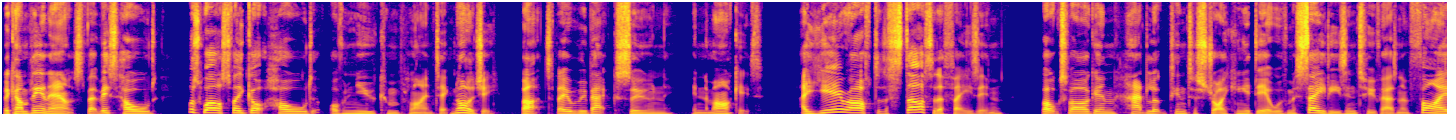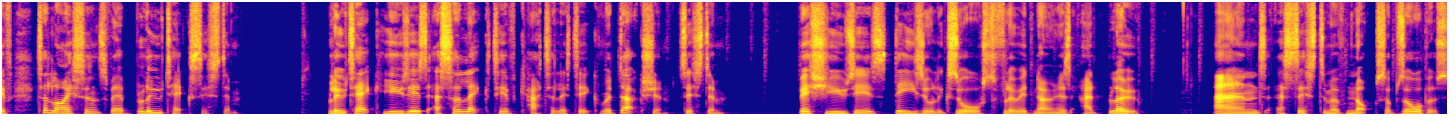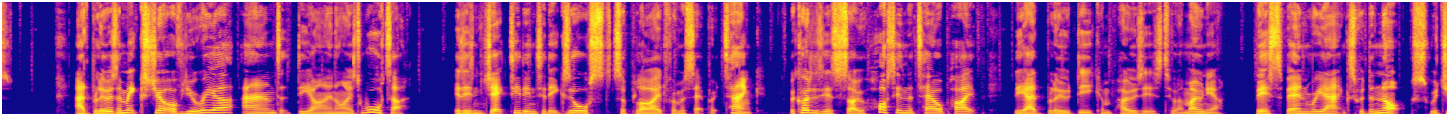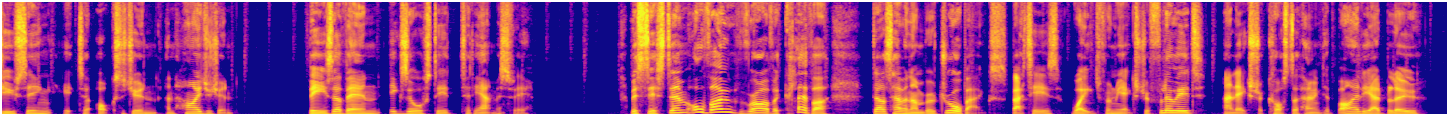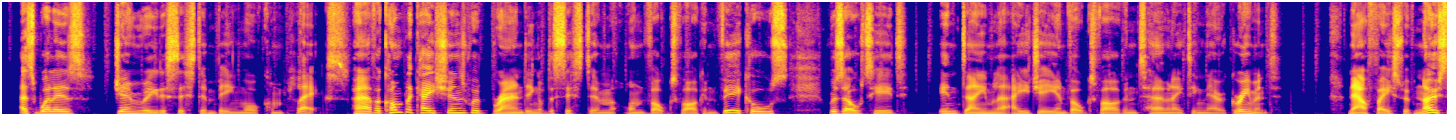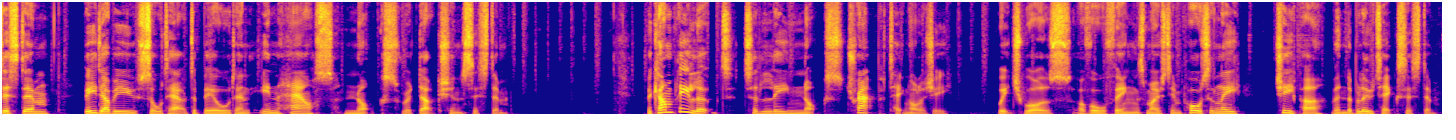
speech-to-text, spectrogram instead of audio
The company announced that this hold was whilst they got hold of new compliant technology, but they will be back soon in the market. A year after the start of the phase-in, Volkswagen had looked into striking a deal with Mercedes in 2005 to license their BlueTEC system. BlueTEC uses a selective catalytic reduction system this uses diesel exhaust fluid known as AdBlue and a system of NOx absorbers. AdBlue is a mixture of urea and deionized water. It is injected into the exhaust supplied from a separate tank. Because it is so hot in the tailpipe, the AdBlue decomposes to ammonia. This then reacts with the NOx, reducing it to oxygen and hydrogen. These are then exhausted to the atmosphere. The system, although rather clever, does have a number of drawbacks that is, weight from the extra fluid and extra cost of having to buy the AdBlue, as well as generally the system being more complex. However, complications with branding of the system on Volkswagen vehicles resulted in Daimler AG and Volkswagen terminating their agreement. Now faced with no system, VW sought out to build an in-house NOx reduction system. The company looked to lean NOx trap technology, which was, of all things most importantly, cheaper than the BlueTEC system.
